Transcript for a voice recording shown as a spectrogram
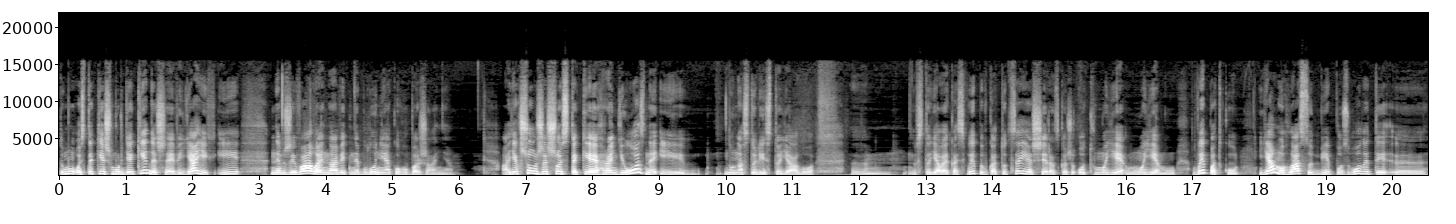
Тому ось такі шмурдяки дешеві, я їх і не вживала, і навіть не було ніякого бажання. А якщо вже щось таке грандіозне і ну, на столі стояло, ем, стояла якась випивка, то це я ще раз кажу, от в, моє, в моєму випадку я могла собі дозволити е,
